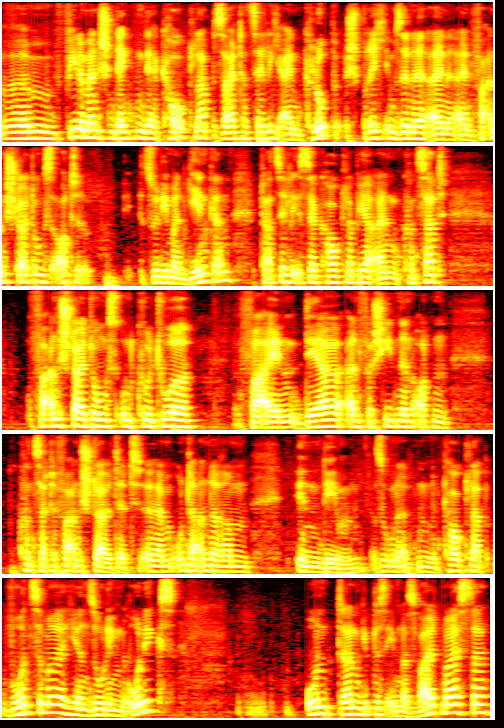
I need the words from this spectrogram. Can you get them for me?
Ähm, viele Menschen denken, der Cow Club sei tatsächlich ein Club, sprich im Sinne eine, ein Veranstaltungsort, zu dem man gehen kann. Tatsächlich ist der Cow Club ja ein Konzert, Veranstaltungs- und Kulturverein, der an verschiedenen Orten Konzerte veranstaltet. Ähm, unter anderem in dem sogenannten Club Wohnzimmer hier in Solingen-Olix. Und dann gibt es eben das Waldmeister,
